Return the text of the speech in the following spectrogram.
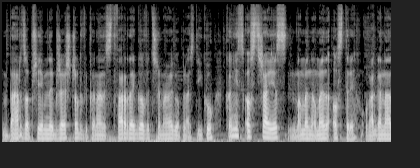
bardzo przyjemny brzeszczot wykonany z twardego, wytrzymałego plastiku. Koniec ostrza jest nomen omen ostry, uwaga na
